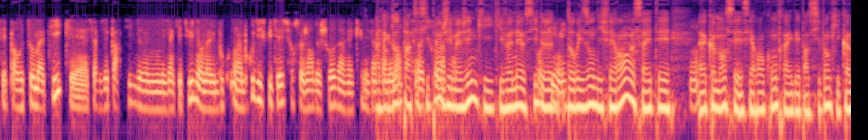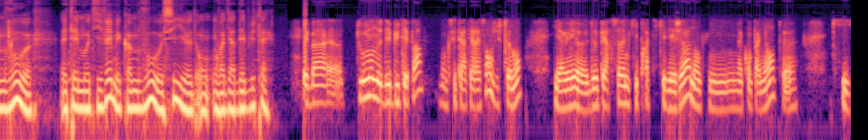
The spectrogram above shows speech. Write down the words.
c'est pas automatique. Et ça faisait partie de mes inquiétudes. Et on a eu beaucoup, on a beaucoup discuté sur ce genre de choses avec les Avec d'autres participants, j'imagine, qui, qui venaient aussi, d'horizons oui. différents. Ça a été mmh. euh, comment ces, ces rencontres avec des participants qui, comme vous, étaient motivés, mais comme vous aussi, euh, on, va dire débutaient. Eh ben, tout le monde ne débutait pas, donc c'était intéressant justement. Il y avait euh, deux personnes qui pratiquaient déjà, donc une accompagnante euh, qui,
